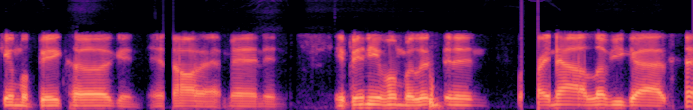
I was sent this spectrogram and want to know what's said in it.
give them a big hug, and, and all that, man. And if any of them are listening right now, I love you guys. so,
